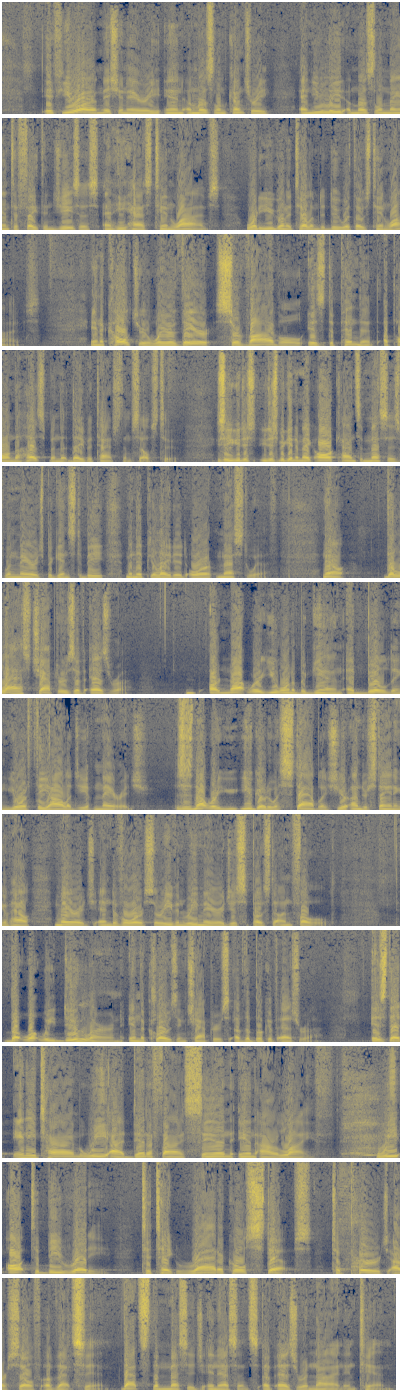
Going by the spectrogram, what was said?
If you are a missionary in a Muslim country and you lead a Muslim man to faith in Jesus and he has 10 wives, what are you going to tell him to do with those 10 wives? In a culture where their survival is dependent upon the husband that they've attached themselves to. You see, you just, you just begin to make all kinds of messes when marriage begins to be manipulated or messed with. Now, the last chapters of Ezra are not where you want to begin at building your theology of marriage. This is not where you, you go to establish your understanding of how marriage and divorce or even remarriage is supposed to unfold. But what we do learn in the closing chapters of the book of Ezra is that anytime we identify sin in our life, we ought to be ready to take radical steps to purge ourselves of that sin. That's the message, in essence, of Ezra 9 and 10.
